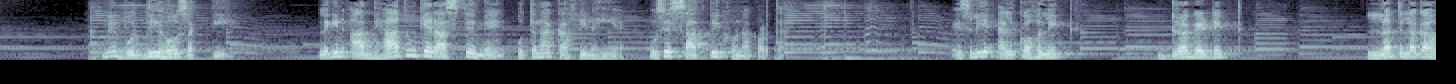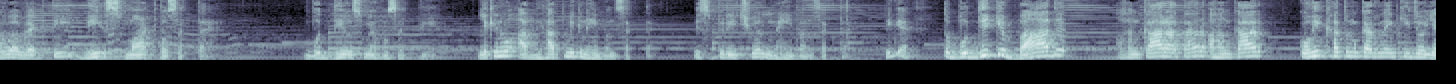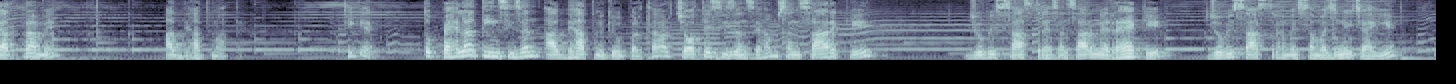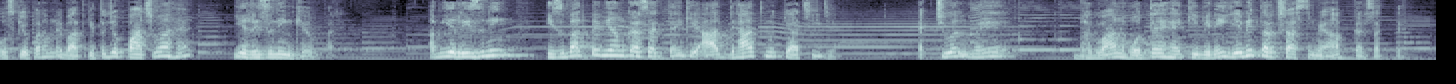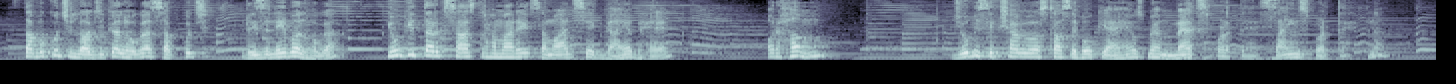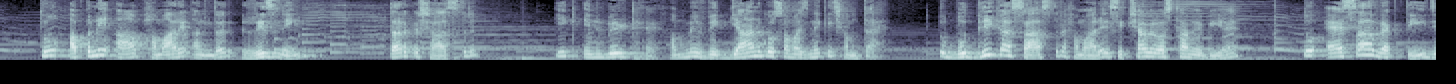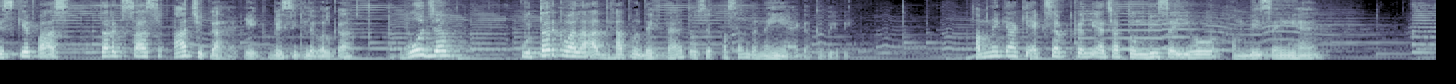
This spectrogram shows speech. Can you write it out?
में बुद्धि हो सकती है। लेकिन आध्यात्म के रास्ते में उतना काफ़ी नहीं है। उसे सात्विक होना पड़ता है। इसलिए अल्कोहलिक ड्रग एडिक्ट लत लगा हुआ व्यक्ति भी स्मार्ट हो सकता है। बुद्धि उसमें हो सकती है, लेकिन वो आध्यात्मिक नहीं बन सकता स्पिरिचुअल नहीं बन सकता, ठीक है? तो बुद्धि के बाद अहंकार आता है और अहंकार को ही खत्म करने की जो यात्रा में अध्यात्म आता है, ठीक है? तो पहला तीन सीज़न आध्यात्म के ऊपर था और चौथे सीज़न से हम संसार के जो भी शास्त्र है, संसार में रह के जो भी शास्त्र हमें समझने चाहिए, उसके ऊपर हमने बात की। तो जो पांचवा है, ये रीजनिंग के ऊपर है। अब ये रीजनिंग इस बात पे भी हम कर सकते हैं कि आध्यात्म क्या चीज़ है? एक्चुअल में भगवान होते हैं कि भी नहीं, ये भी तर्कशास्त्र में आप कर सकते हैं। सब कुछ लॉजिकल होगा, सब कुछ रीजनेबल होगा, क्योंकि तर्कशास्त्र हमारे समाज से गायब है और हम जो भी शिक्षा व्यवस्था से होके आए हैं, उसमें हम मैथ्स पढ़ते हैं साइंस पढ़ते हैं, है ना? तो अपने आप हमारे अंदर रीजनिंग तर्क शास्त्र एक इनबिल्ट है। हमें विज्ञान को समझने की क्षमता है। तो बुद्धि का शास्त्र हमारे शिक्षा व्यवस्था में भी है। तो ऐसा व्यक्ति जिसके पास तर्क शास्त्र आ चुका है, एक बेसिक लेवल का, वो जब कुतर्क वाला अध्यात्म देखता है तो उसे पसंद नहीं आएगा कभी भी। हमने क्या कि एक्सेप्ट कर लिया अच्छा तुम भी सही हो, हम भी सही हैं।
